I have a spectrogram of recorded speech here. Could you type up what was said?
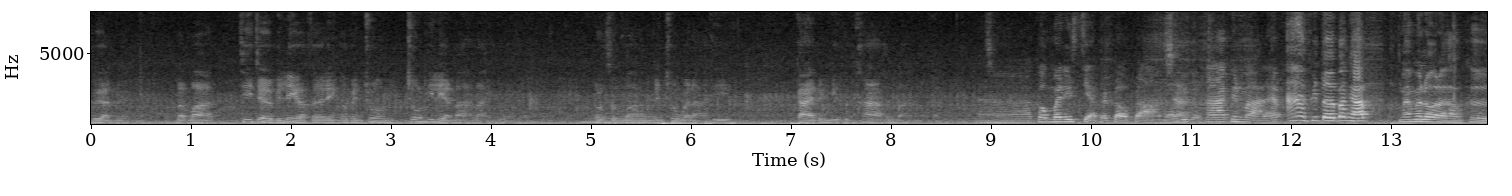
เพื่อนๆด้วยแบบว่าที่เจอบิลลี่กับเตอร์เองก็เป็นช่วงช่วงที่เรียนมหาลัยด้วยอะไรเงี้ยรู้สึกว่าเป็นช่วงเวลาที่กลายเป็นมีคุณค่าขึ้นมาเหมือนกันอ่าก็ไม่ได้เสียไปเปล่าๆเนาะใช่มีคุณค่าขึ้นมาแล้วอะพี่เติร์ดบ้างครับไม่ไม่รู้เลยครับคือ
